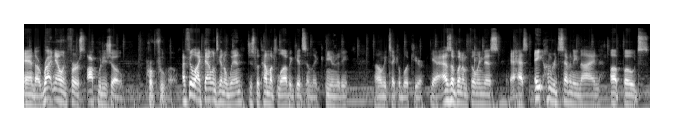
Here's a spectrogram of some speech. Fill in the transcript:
And uh, right now in first, Acqua di Gio Profumo. I feel like that one's gonna win just with how much love it gets in the community. Uh, let me take a look here. Yeah, as of when I'm filming this, it has 879 up votes,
